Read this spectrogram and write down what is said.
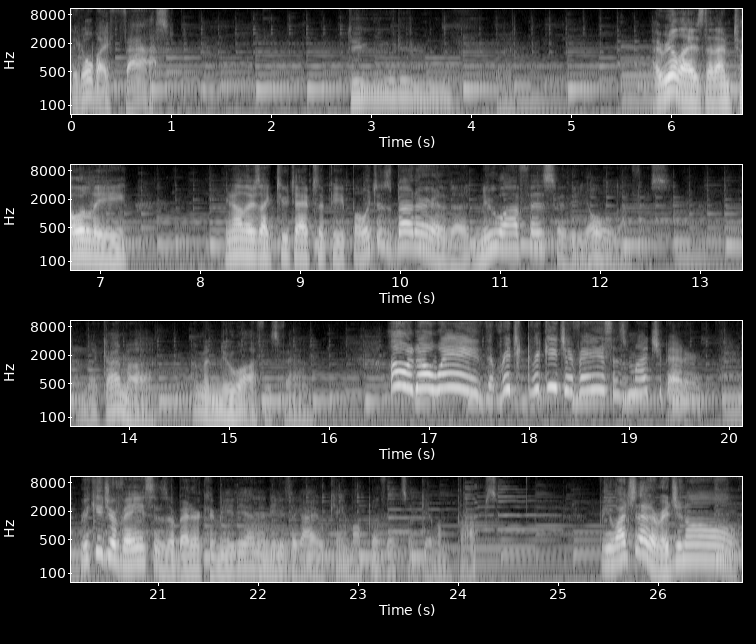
They go by fast. I realize that I'm totally, you know, there's like two types of people. Which is better, the new Office or the old Office? I'm like, I'm a, I'm a new Office fan. Oh no way! The Rich, Ricky Gervais is much better. Ricky Gervais is a better comedian, and he's the guy who came up with it, so I give him props. But you watch that original,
